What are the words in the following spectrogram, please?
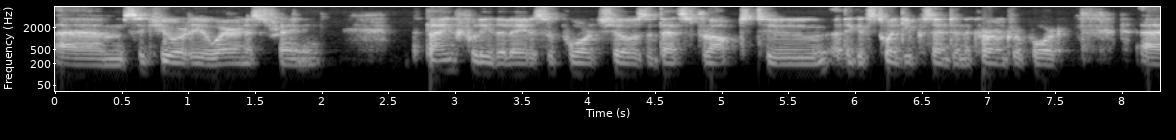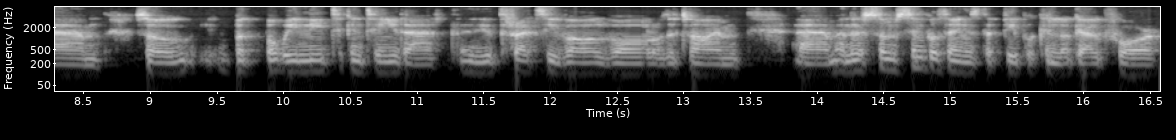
um, security awareness training. Thankfully, the latest report shows that that's dropped to I think it's twenty percent in the current report. Um, so, but but we need to continue that. The threats evolve all of the time, um, and there's some simple things that people can look out for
